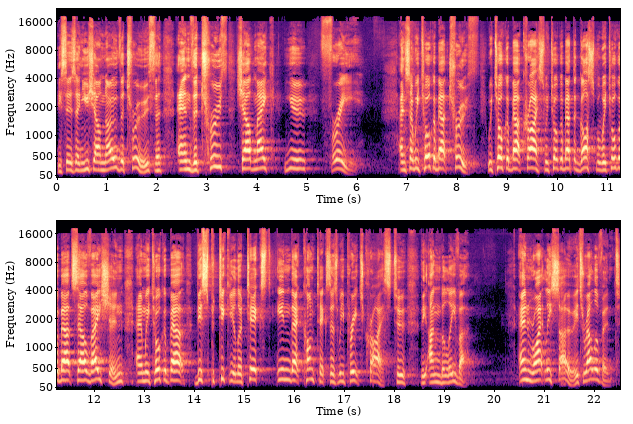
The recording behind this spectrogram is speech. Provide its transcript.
He says, And you shall know the truth, and the truth shall make you free. And so we talk about truth. We talk about Christ, we talk about the gospel, we talk about salvation, and we talk about this particular text in that context as we preach Christ to the unbeliever. And rightly so, it's relevant.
